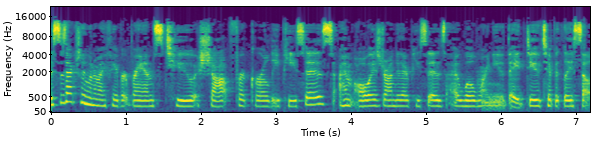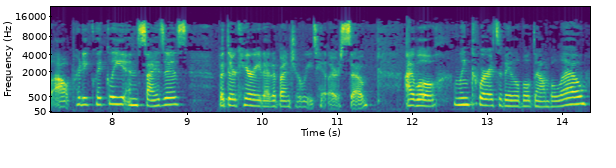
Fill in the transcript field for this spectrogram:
this is actually one of my favorite brands to shop for girly pieces. I'm always drawn to their pieces. I will warn you, they do typically sell out pretty quickly in sizes, but they're carried at a bunch of retailers. So I will link where it's available down below.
